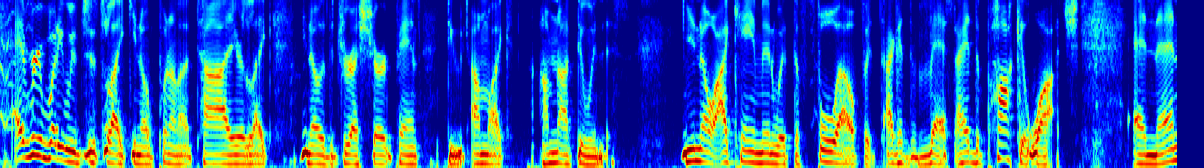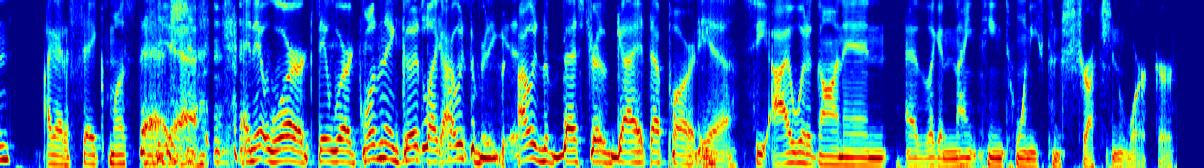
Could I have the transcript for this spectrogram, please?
Everybody was just like, you know, put on a tie or like, you know, the dress shirt, pants. Dude, I'm like, I'm not doing this. You know, I came in with the full outfit. I got the vest. I had the pocket watch, and then I got a fake mustache. Yeah. and it worked. It worked. Wasn't it good? Like I was the Pretty good. I was the best dressed guy at that party. yeah. See, I would have gone in as like a 1920s construction worker.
